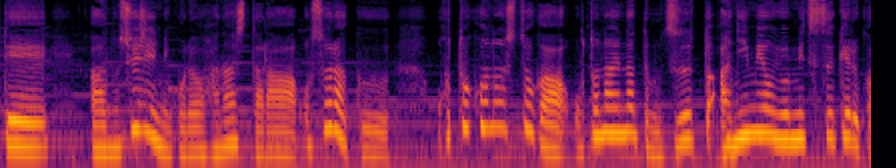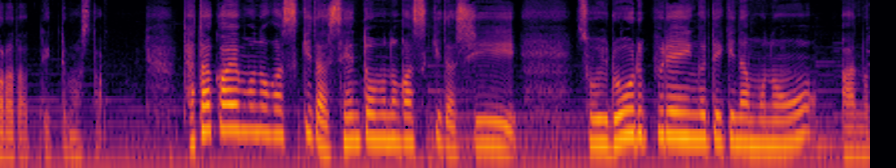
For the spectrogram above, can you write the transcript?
であの主人にこれを話したらおそらく男の人が大人になってもずっとアニメを読み続けるからだって言ってました。戦いものが好きだし戦闘ものが好きだしそういうロールプレイング的なものをあの、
